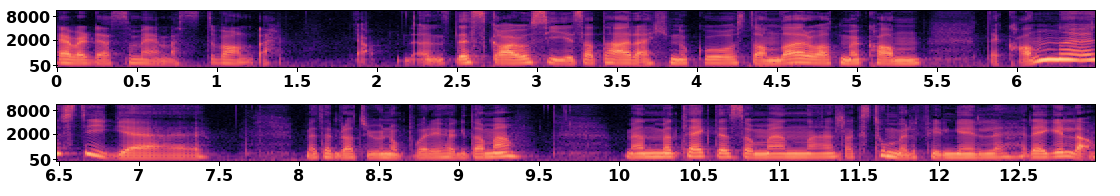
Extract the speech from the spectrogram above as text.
er vel det som er mest vanlig. Ja, det skal jo sies at det her er ikke noe standard, og at kan, det kan stige med temperaturen oppover i høgda med. Men vi tar det som en slags tommelfingerregel, da.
